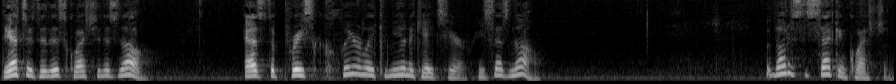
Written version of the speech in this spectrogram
The answer to this question is no. As the priest clearly communicates here, he says no. But notice the second question.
